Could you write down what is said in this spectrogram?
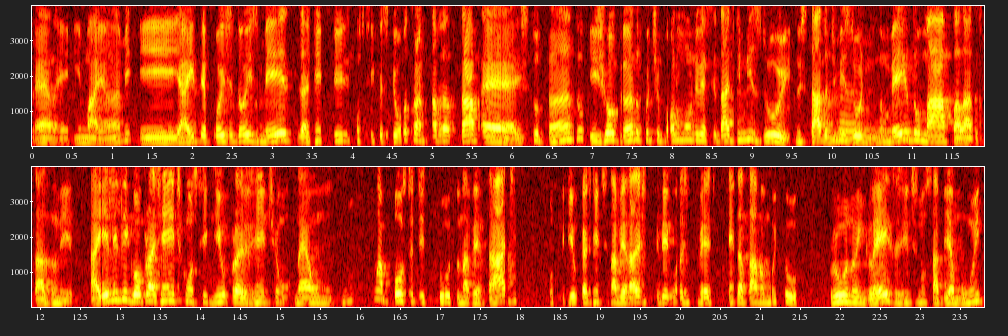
né, em Miami. E aí, depois de dois meses, a gente conseguiu esse outro estava é, estudando e jogando futebol numa universidade em Missouri, no estado de Missouri, uhum. no meio do mapa lá dos Estados Unidos. Aí ele ligou para a gente, conseguiu para a gente um, né, um, uma bolsa de estudo, na verdade. Conseguiu que a gente, na verdade, a gente vê quando a gente vê, a gente ainda estava muito cru no inglês, a gente não sabia muito.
